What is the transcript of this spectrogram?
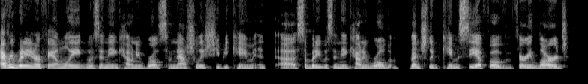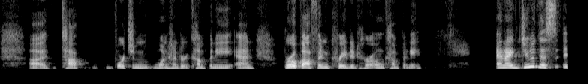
everybody in her family was in the accounting world. So naturally she became uh, somebody was in the accounting world eventually became a cfo of a very large uh, top fortune 100 company and broke off and created her own company and I do this uh,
